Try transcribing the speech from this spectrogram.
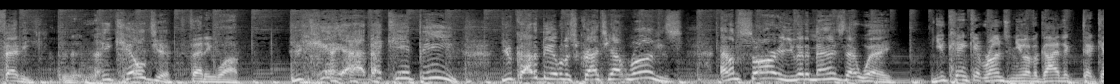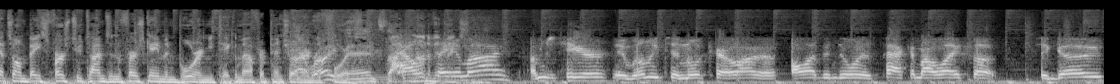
Fetty. He killed you. Fetty Wap. You can't. yeah, that can't be. You got to be able to scratch out runs. And I'm sorry, you got to manage that way. You can't get runs, and you have a guy that, that gets on base first two times in the first game and Bour, and you take him out for a pinch runner Not in the right, fourth. man. It's not- How insane am. I? I'm just here in Wilmington, North Carolina. All I've been doing is packing my life up to go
